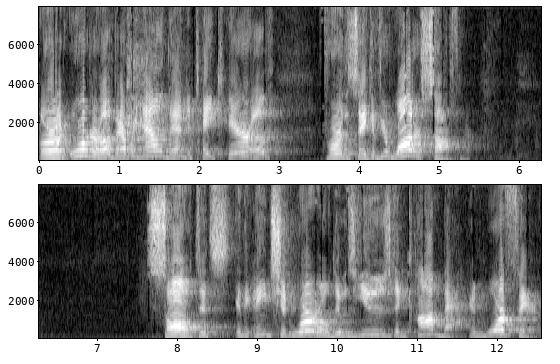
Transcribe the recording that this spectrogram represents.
or an order of every now and then to take care of for the sake of your water softener. Salt, it's in the ancient world, it was used in combat, in warfare.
